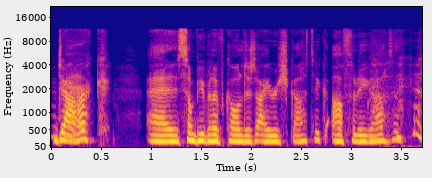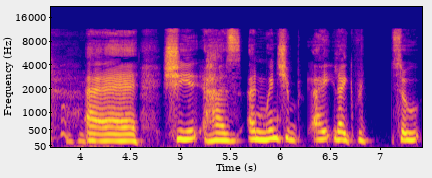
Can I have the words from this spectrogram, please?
okay. dark. Uh, some people have called it Irish Gothic, awfully Gothic. uh, she has, and when she, I, like, so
